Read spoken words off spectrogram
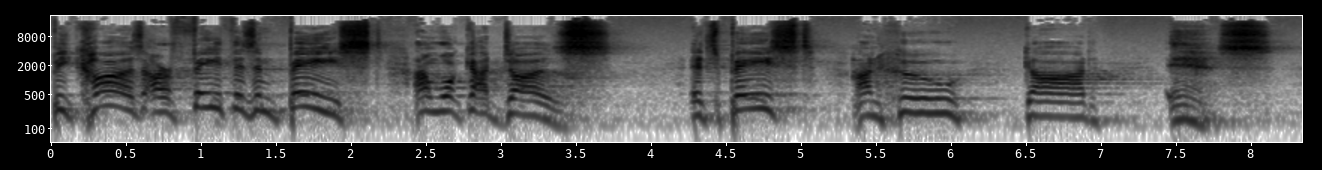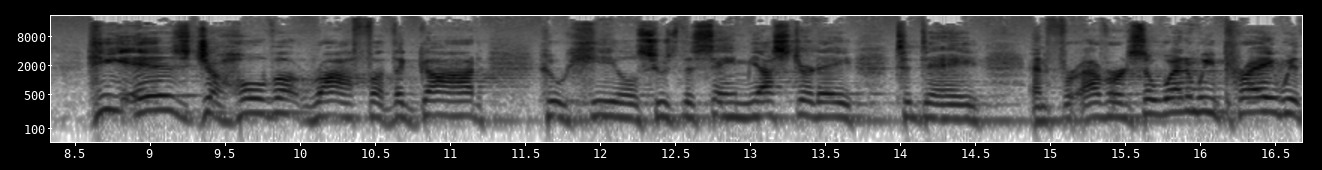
Because our faith isn't based on what God does, it's based on who God is. He is Jehovah Rapha, the God who heals, who's the same yesterday, today, and forever. And so when we pray, we,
